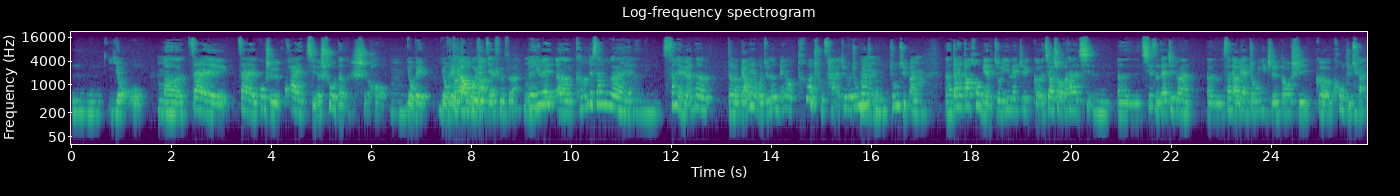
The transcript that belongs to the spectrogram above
嗯，有，嗯呃，在在故事快结束的时候，嗯，有被有被都感动到故事结束去了，对，嗯因为呃，可能这三个演嗯三演员的的表演，我觉得没有特出彩，就是中规中嗯。中举吧。嗯。呃，但是到后面就因为这个教授和他的妻嗯嗯妻子在这段嗯三角恋中一直都是一个控制权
